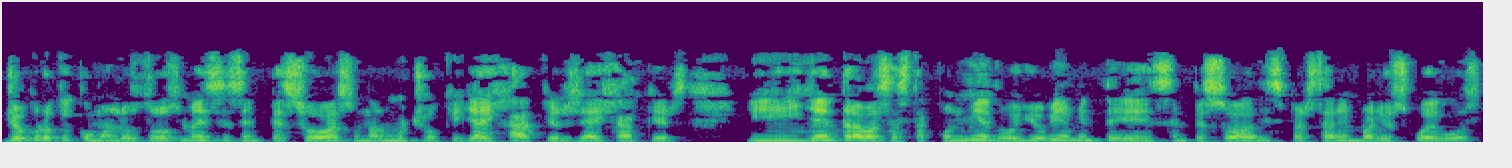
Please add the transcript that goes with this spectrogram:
yo creo que como a los dos meses empezó a sonar mucho que ya hay hackers, ya hay hackers y ya entrabas hasta con miedo y obviamente se empezó a dispersar en varios juegos,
